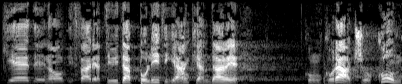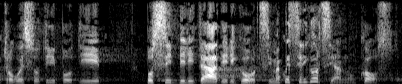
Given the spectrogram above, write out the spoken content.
chiede no, di fare attività politica, anche andare con coraggio contro questo tipo di possibilità di ricorsi, ma questi ricorsi hanno un costo.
